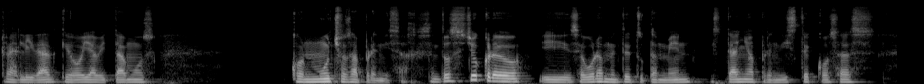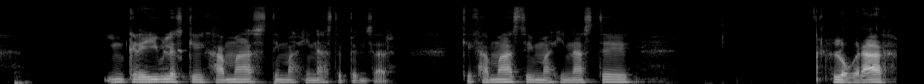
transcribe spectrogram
realidad que hoy habitamos con muchos aprendizajes. Entonces, yo creo, y seguramente tú también, este año aprendiste cosas increíbles que jamás te imaginaste pensar, que jamás te imaginaste lograr,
